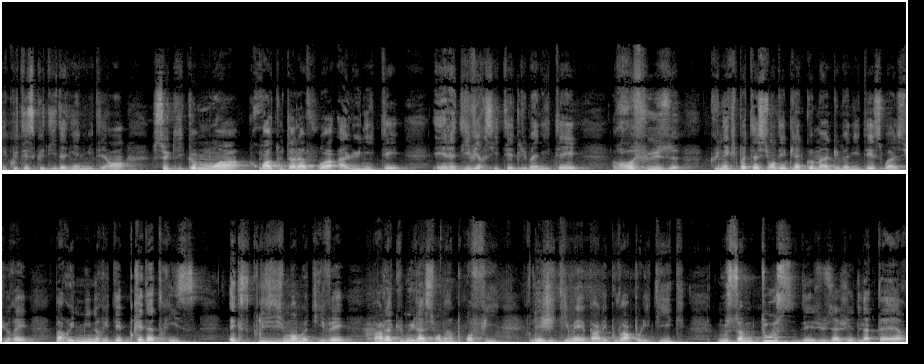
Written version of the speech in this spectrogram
écoutez ce que dit Daniel Mitterrand. Ceux qui, comme moi, croient tout à la fois à l'unité et à la diversité de l'humanité, refusent qu'une exploitation des biens communs de l'humanité soit assurée par une minorité prédatrice exclusivement motivée par l'accumulation d'un profit légitimé par les pouvoirs politiques, nous sommes tous des usagers de la terre,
